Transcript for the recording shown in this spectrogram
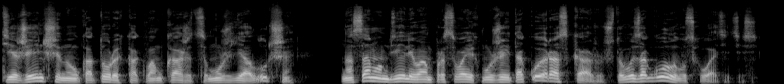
Те женщины, у которых, как вам кажется, мужья лучше, на самом деле вам про своих мужей такое расскажут, что вы за голову схватитесь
